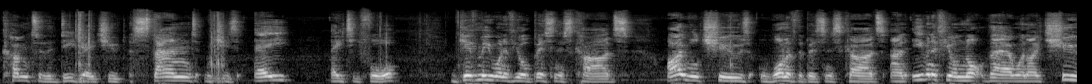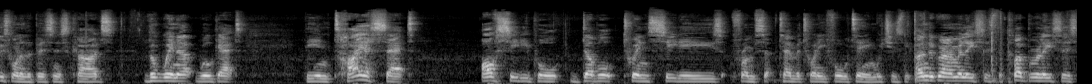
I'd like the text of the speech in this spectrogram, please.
come to the DJ Tute stand, which is A84. Give me one of your business cards. I will choose one of the business cards, and even if you're not there when I choose one of the business cards, the winner will get the entire set of CD Pool double twin CDs from September 2014, which is the underground releases, the club releases,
